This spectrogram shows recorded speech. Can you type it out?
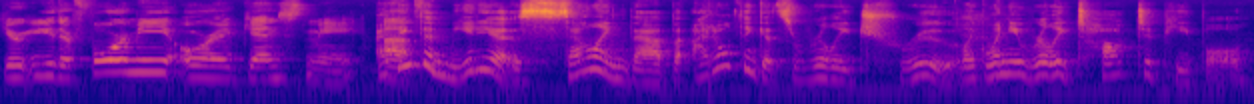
You're either for me or against me. I think uh, the media is selling that, but I don't think it's really true. Like when you really talk to people.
